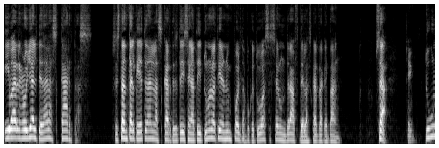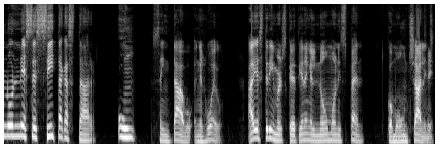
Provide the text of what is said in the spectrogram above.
Y Battle Royale te da las cartas. O sea, es tan tal que ya te dan las cartas. Ellos te dicen a ti, tú no la tienes, no importa, porque tú vas a hacer un draft de las cartas que están. O sea, Sí. tú no necesitas gastar un centavo en el juego. Hay streamers que tienen el no money spend como un challenge. Sí.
